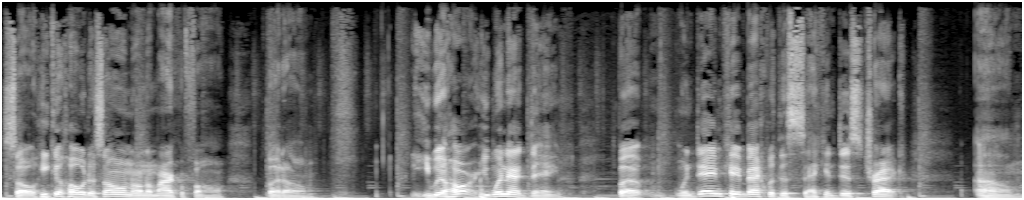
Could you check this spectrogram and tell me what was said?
So he could hold his own on the microphone. But um he went hard. He went at Dame. But when Dame came back with his second diss track, um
